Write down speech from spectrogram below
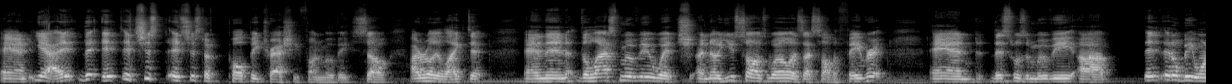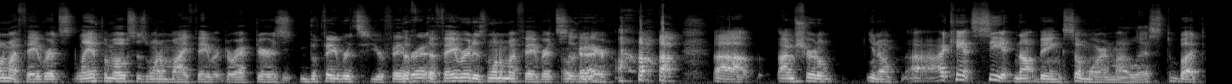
And yeah, it, it, it's just it's just a pulpy, trashy, fun movie. So I really liked it. And then the last movie, which I know you saw as well as I saw the favorite, and this was a movie. Uh, it, it'll be one of my favorites. Lanthimos is one of my favorite directors. the favorite's your favorite? the favorite is one of my favorites of the Okay. year. uh, I'm sure it'll, you know, I, I can't see it not being somewhere in my list, but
